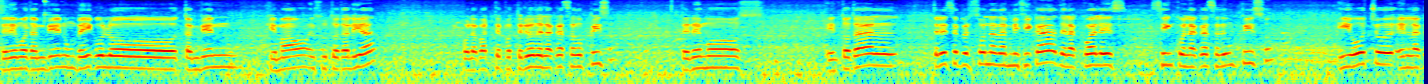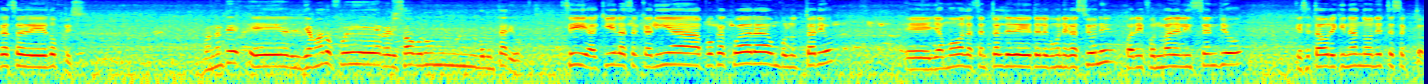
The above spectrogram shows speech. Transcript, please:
Tenemos también un vehículo también quemado en su totalidad por la parte posterior de la casa dos pisos. Tenemos en total 13 personas damnificadas, de las cuales 5 en la casa de un piso y 8 en la casa de dos pisos. Comandante, el llamado fue realizado por un voluntario. Sí, aquí en la cercanía a pocas cuadras, un voluntario eh, llamó a la central de telecomunicaciones para informar del incendio que se está originando en este sector.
